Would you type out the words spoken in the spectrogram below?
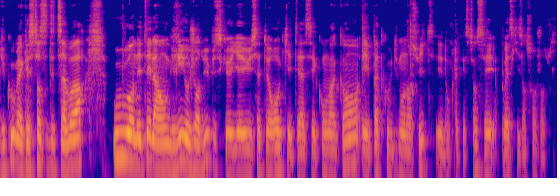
Du coup, ma question c'était de savoir où en était la Hongrie aujourd'hui, puisqu'il y a eu 7 euros qui était assez convaincant et pas de Coupe du Monde ensuite. Et donc la question c'est où est-ce qu'ils en sont aujourd'hui?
